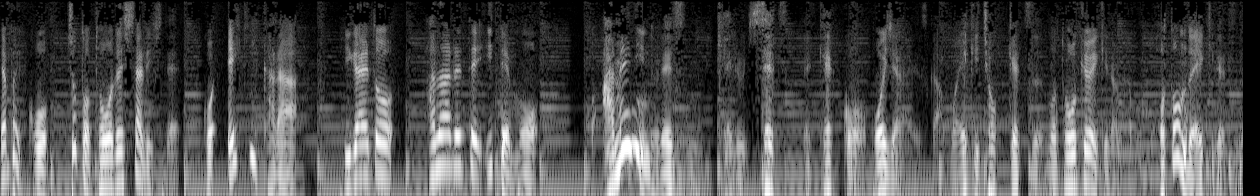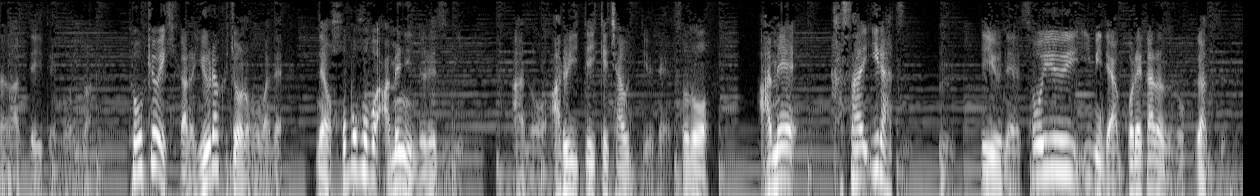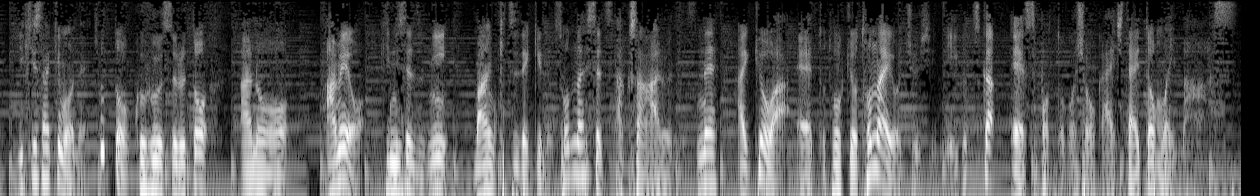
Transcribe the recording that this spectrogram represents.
やっぱりこう、ちょっと遠出したりして、こう、駅から意外と離れていても、雨に濡れずにける施設って結構多いじゃないですか。もう駅直結。もう東京駅なんかもほとんど駅で繋がっていて、もう今、東京駅から有楽町の方まで、ね、ほぼほぼ雨に濡れずに、あの、歩いていけちゃうっていうね、その、雨、傘いらず、うん、っていうね、そういう意味ではこれからの6月、行き先もね、ちょっと工夫すると、あの、雨を気にせずに満喫できる、そんな施設たくさんあるんですね。はい、今日は、えっ、ー、と、東京都内を中心にいくつか、えー、スポットご紹介したいと思います。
